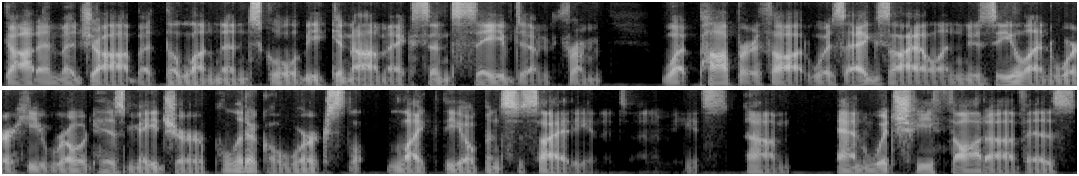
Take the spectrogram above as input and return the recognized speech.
got him a job at the London School of Economics and saved him from what Popper thought was exile in New Zealand, where he wrote his major political works like The Open Society and Its Enemies, um, and which he thought of as,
